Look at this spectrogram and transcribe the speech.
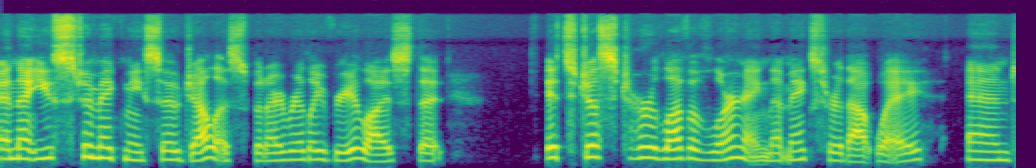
And that used to make me so jealous, but I really realized that it's just her love of learning that makes her that way. And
